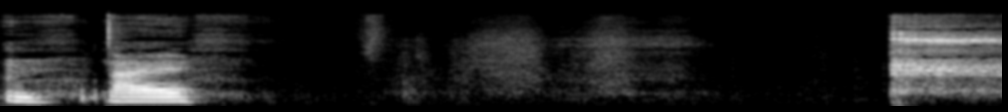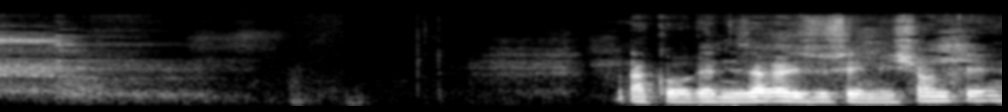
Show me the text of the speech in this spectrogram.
hmm, naye nakoorganizaka lisusu émission te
